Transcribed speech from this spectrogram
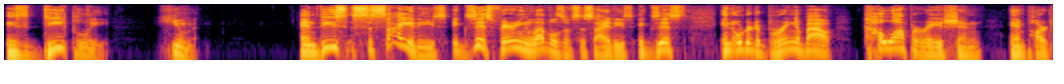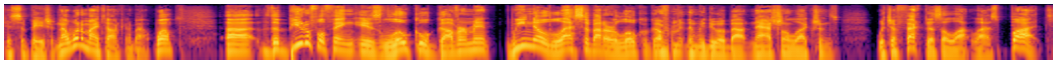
is deeply human. And these societies exist, varying levels of societies exist in order to bring about cooperation and participation. Now, what am I talking about? Well, uh, the beautiful thing is local government. We know less about our local government than we do about national elections, which affect us a lot less. But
